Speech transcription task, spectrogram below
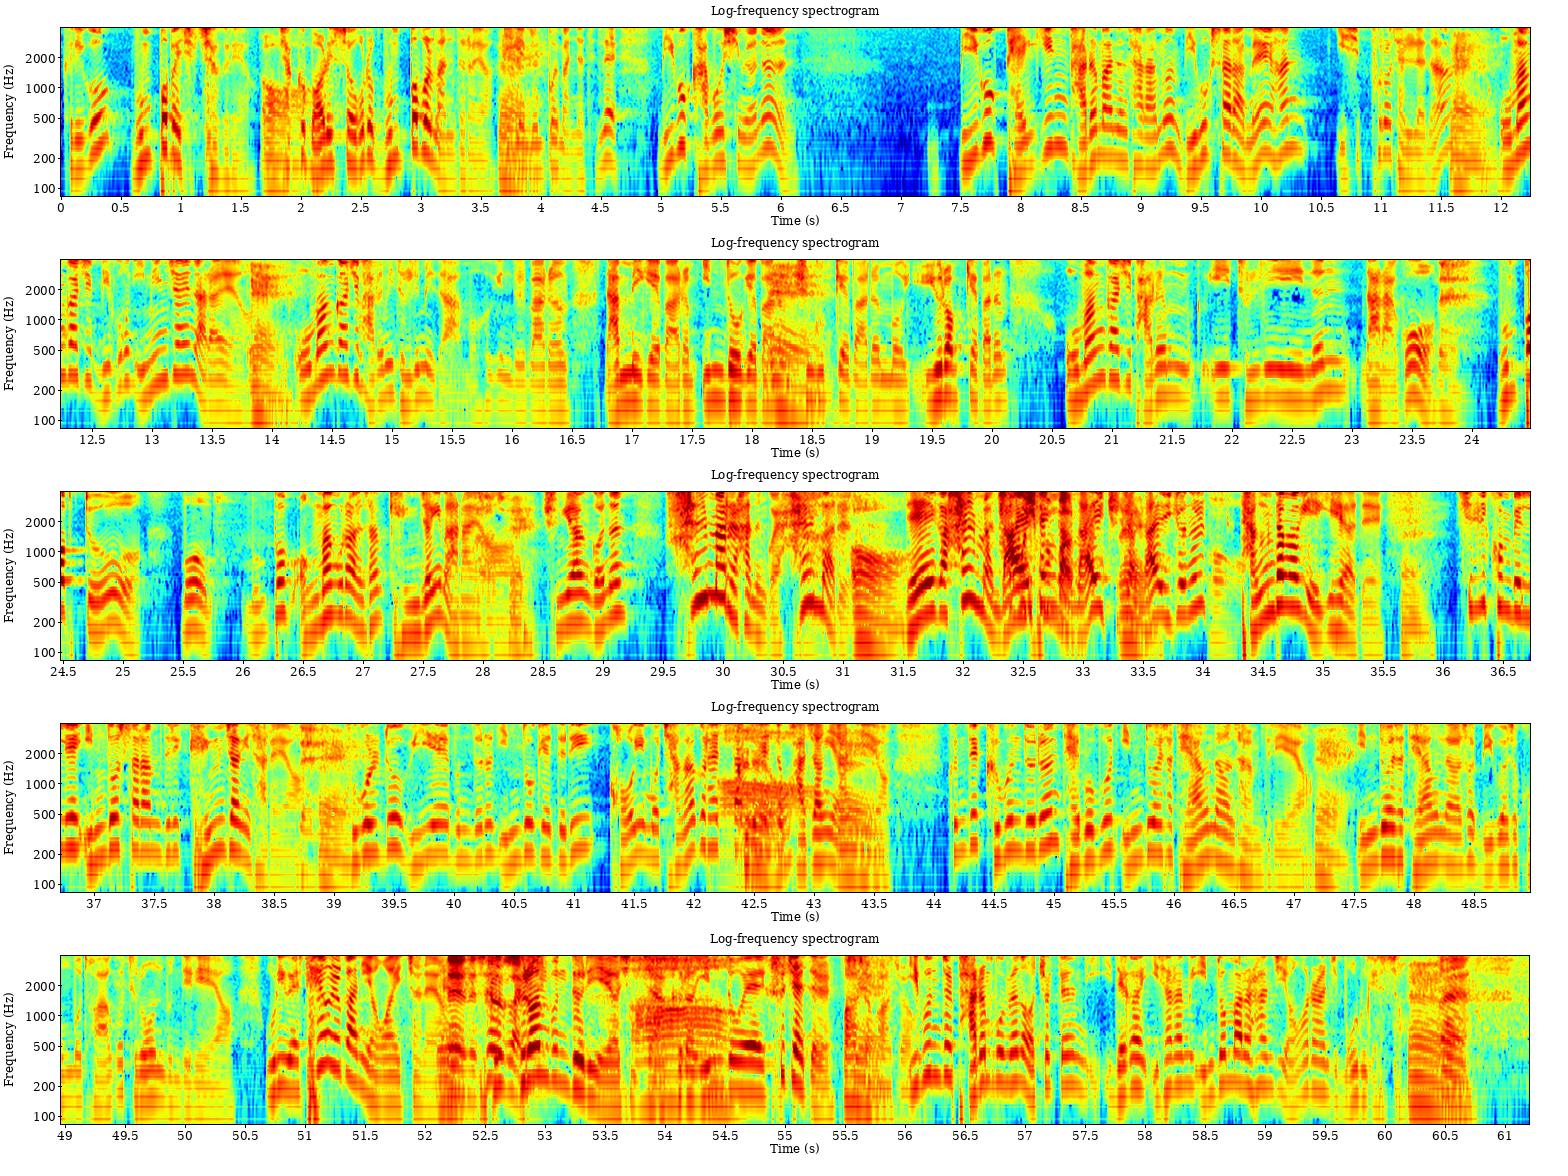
네. 그리고 문법에 집착을 해요. 어. 자꾸 머릿속으로 문법을 만들어요. 네. 이게 문법이 맞냐 근데 미국 가보시면은 미국 백인 발음하는 사람은 미국 사람의 한 20% 될래나 네. 5만 가지 미국은 이민자의 나라예요. 네. 5만 가지 발음이 들립니다. 뭐 흑인들 발음, 남미계 발음, 인도계 발음, 네. 중국계 발음, 뭐 유럽계 발음 5만 가지 발음이 들리는 나라고 네. 문법도 뭐 문법 엉망으로 하는 사람 굉장히 많아요. 네. 중요한 거는 할 말을 하는 거야. 할 말을. 어. 내가 할 말, 나의 생각, 말. 나의 주장, 네. 나의 의견을 어. 당당하게 얘기해야 돼. 네. 실리콘밸리의 인도 사람들이 굉장히 잘해요. 네. 네. 구글도 위에 분들은 인도계들이 거의 뭐 장악을 했다고 아? 해도 과장이 네. 아니에요. 근데 그분들은 대부분 인도에서 대학 나온 사람들이에요. 네. 인도에서 대학 나와서 미국에서 공부 더 하고 들어온 분들이에요. 우리 왜 세월간이 영화 있잖아요. 네, 네, 세월간이. 그, 런 분들이에요, 진짜. 아. 그런 인도의 수제들. 맞아 네. 맞아. 이분들 발음 보면 어쩔 때는 이- 내가 이 사람이 인도 말을 하는지 영어를 하는지 모르겠어. 네. 네.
